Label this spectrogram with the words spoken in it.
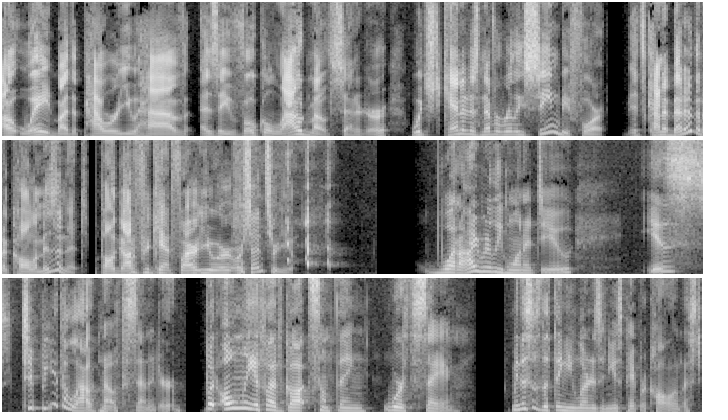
outweighed by the power you have as a vocal loudmouth senator, which Canada's never really seen before. It's kind of better than a column, isn't it? Paul Godfrey can't fire you or, or censor you what I really want to do is to be the loudmouth senator, but only if I've got something worth saying. I mean, this is the thing you learn as a newspaper columnist.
